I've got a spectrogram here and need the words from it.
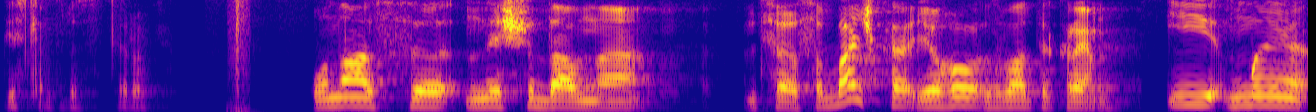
після 30 років. У нас е, нещодавно ця собачка, його звати Крем. І ми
